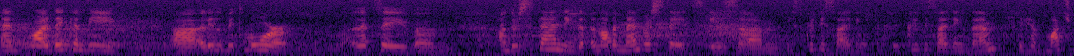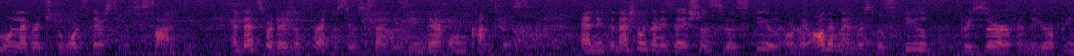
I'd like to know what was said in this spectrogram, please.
And while they can be uh, a little bit more, let's say, um, understanding that another member state is, um, is criticizing, criticizing them, they have much more leverage towards their civil society. And that's where there is a threat to civil society is in their own countries. And international organizations will still, or the other members will still preserve, and the European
